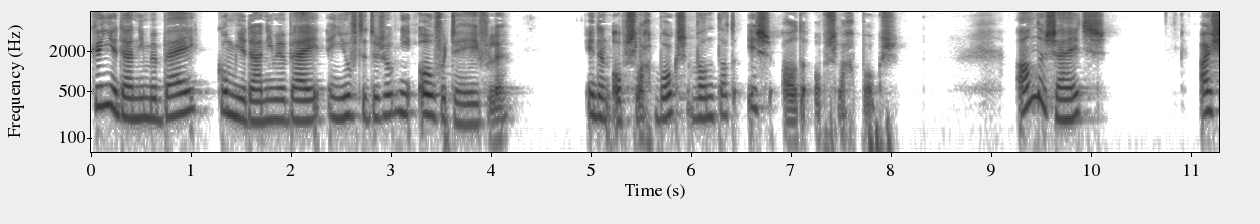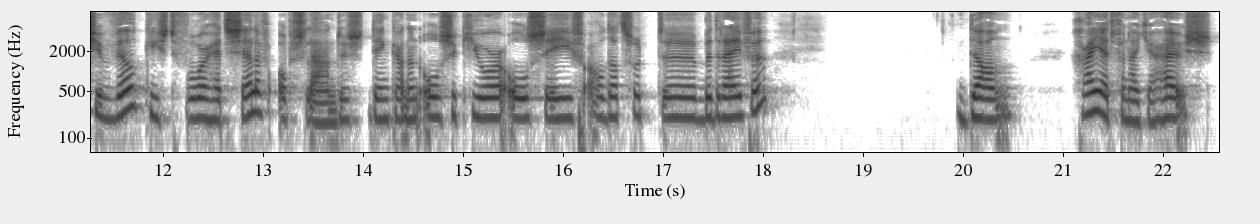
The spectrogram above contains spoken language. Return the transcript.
kun je daar niet meer bij, kom je daar niet meer bij en je hoeft het dus ook niet over te hevelen in een opslagbox, want dat is al de opslagbox. Anderzijds, als je wel kiest voor het zelf opslaan, dus denk aan een All Secure, All Safe, al dat soort uh, bedrijven, dan ga je het vanuit je huis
